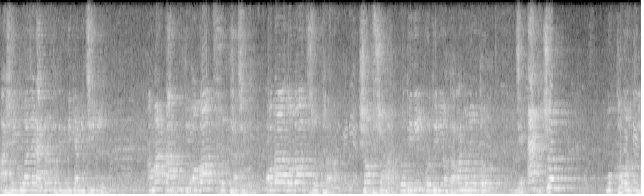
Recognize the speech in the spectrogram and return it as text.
আর সেই দু হাজার এগারো থেকে দিদিকে আমি চিনি। আমার তার প্রতি অগাধ শ্রদ্ধা ছিল। অগাধ অগাধ শ্রদ্ধা। সব সময় প্রতিদিন প্রতিনিয়ত। আমার মনে হতো যে একজন মুখ্যমন্ত্রী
